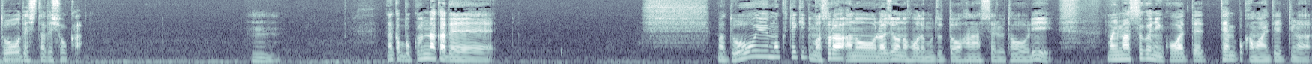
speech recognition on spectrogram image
どうでしたでしょうか？うん。なんか僕の中でまあどういう目的ってまあそれはあのラジオの方でもずっとお話してる通りまあ今すぐにこうやって店舗構えてっていうのは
